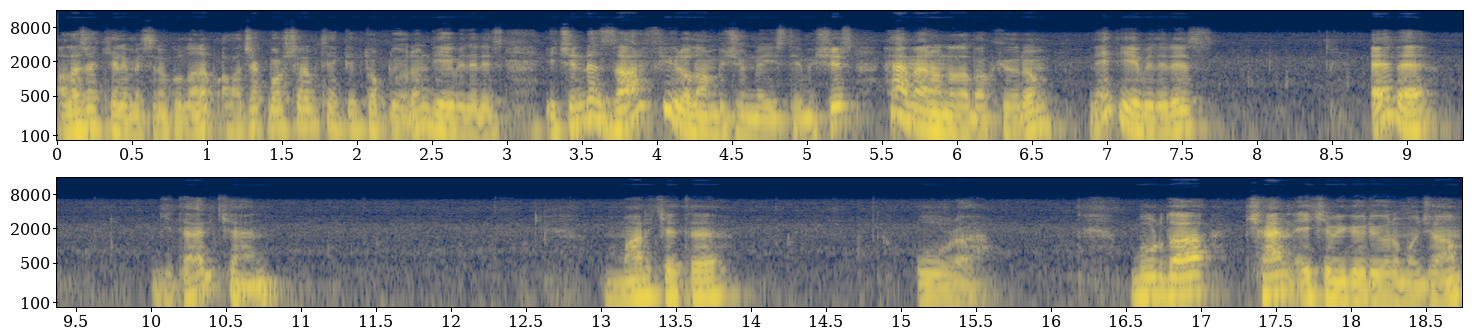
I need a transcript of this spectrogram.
alacak kelimesini kullanıp alacak borçlarımı tek tek topluyorum diyebiliriz. İçinde zarf fiil olan bir cümle istemişiz. Hemen ona da bakıyorum. Ne diyebiliriz? Eve giderken markete uğra. Burada ken ekimi görüyorum hocam.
